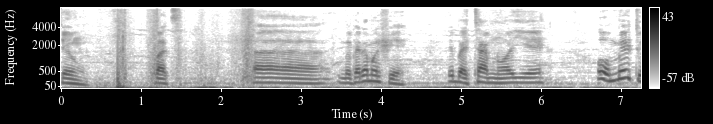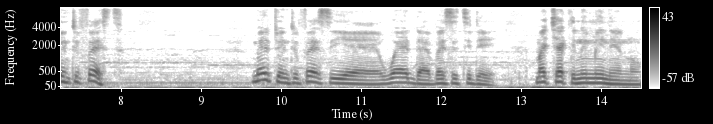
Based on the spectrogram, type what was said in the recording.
Joe. But, uh, my pedamo share. It time no year. Oh, May 21st. May 21st, yeah, World Diversity Day. My check in the no.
